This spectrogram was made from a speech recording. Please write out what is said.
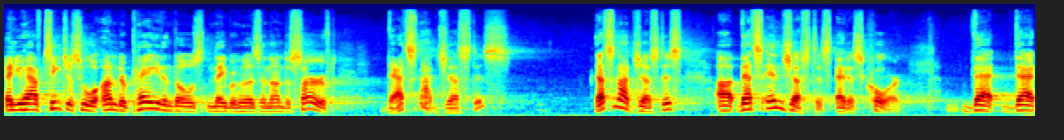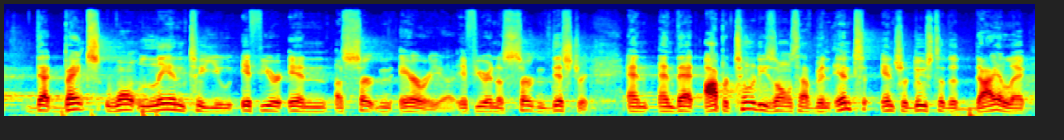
And you have teachers who are underpaid in those neighborhoods and underserved. That's not justice. That's not justice. Uh, that's injustice at its core. That, that, that banks won't lend to you if you're in a certain area, if you're in a certain district, and, and that opportunity zones have been int- introduced to the dialect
